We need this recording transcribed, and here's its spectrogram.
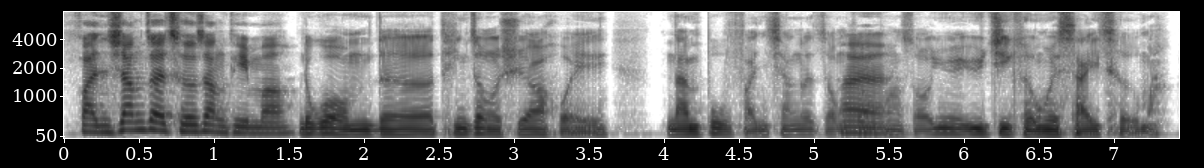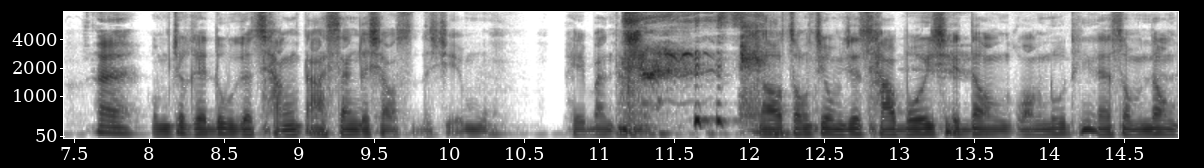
返乡在车上听吗？如果我们的听众有需要回南部返乡的这种状况的时候，因为预计可能会塞车嘛，哎，我们就可以录一个长达三个小时的节目陪伴他们。然后中间我们就插播一些那种网络听的什么那种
